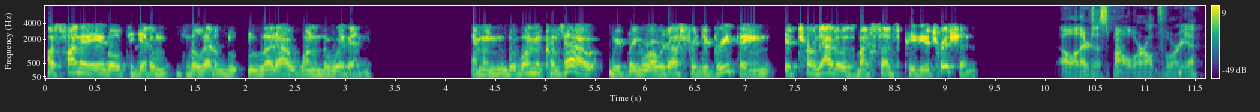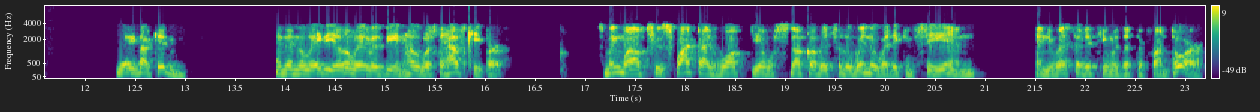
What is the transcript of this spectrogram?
I was finally able to get him to let him let out one of the women. And when the woman comes out, we bring her over to us for debriefing. It turned out it was my son's pediatrician. Oh, well, there's a small world for you. Yeah, you're not kidding. And then the lady, the other lady was being held was the housekeeper. So meanwhile, two SWAT guys walked, you know, snuck over to the window where they can see in, and the rest of the team was at the front door.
